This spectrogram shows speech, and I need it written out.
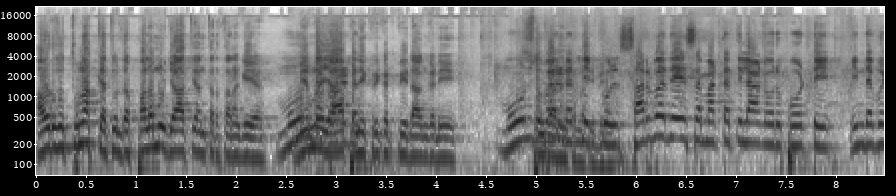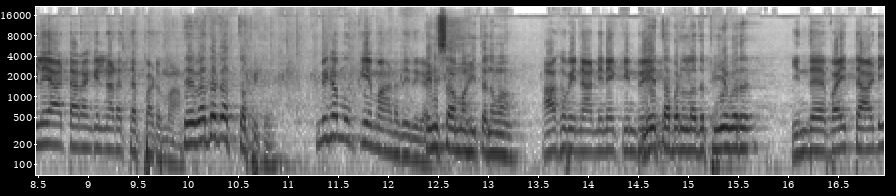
අවුරුදු තුනක් ඇතුළත පළමු ජාත්‍යන්තර තරගය மூன்று මෙම வருட- යාපනය ක්‍රිකට් ක්‍රීඩාංගණයේ மூன்று සූදානම් කරලා வருடத்திற்குள் තිබෙනවා. சர்வதேச மட்டத்திலான ஒரு போட்டி இந்த விளையாட்டு அரங்கில் நடத்தப்படுமா ඒ වැදගත් අපිට. மிக முக்கியமானது ඒ இதுகள் නිසා මම හිතනවා ஆகவே நான் මේ நினைக்கின்றேன் තබන ලද පියවර இந்த வைத்த அடி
